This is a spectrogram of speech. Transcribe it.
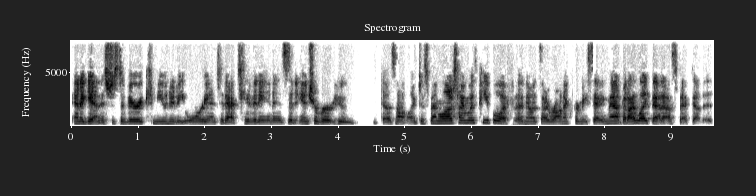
and again, it's just a very community oriented activity. And as an introvert who does not like to spend a lot of time with people. I, I know it's ironic for me saying that, but I like that aspect of it.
